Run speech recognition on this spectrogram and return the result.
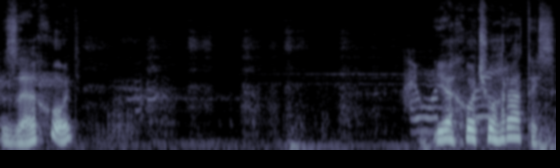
Заходь. Я хочу гратись.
